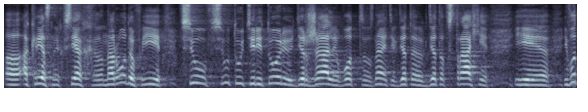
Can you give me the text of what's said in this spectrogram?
окрестных всех народов и всю, всю ту территорию держали, вот, знаете, где-то где в страхе. И, и вот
